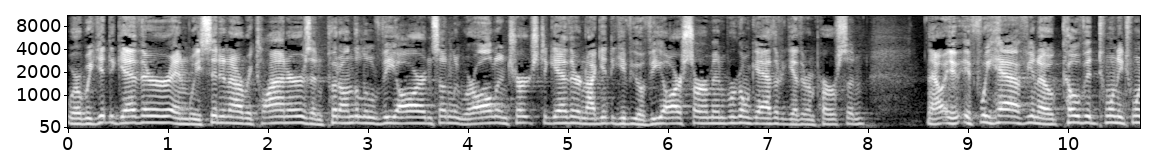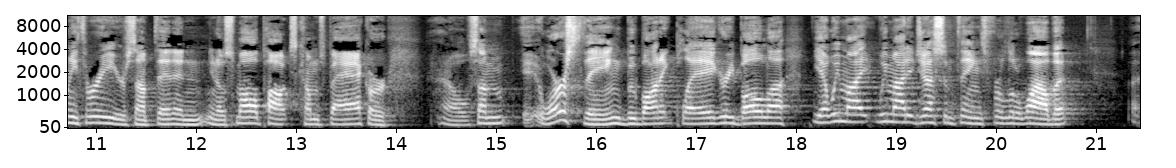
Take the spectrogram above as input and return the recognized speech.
where we get together and we sit in our recliners and put on the little VR and suddenly we're all in church together and I get to give you a VR sermon. We're going to gather together in person. Now, if we have, you know, COVID 2023 or something and, you know, smallpox comes back or, you know, some worse thing, bubonic plague or Ebola, yeah, we might, we might adjust some things for a little while, but uh,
